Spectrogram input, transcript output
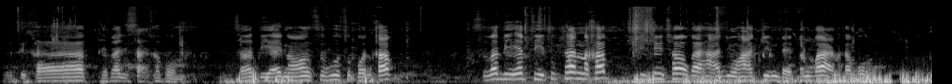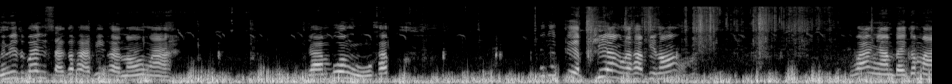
สวัสดีครับเทพบ้านอีสานครับผม สวัสดีไอ้น้องสุภูสุคนครับ สวัสดีเอฟซีทุกท่านนะครับ ที่ชื่นชอบการหาอยู่หากินแบบบ้านๆครับผมวันนี้เทพบ้านอีสานก็พาพี่พาน้องมายามบ่วงหนูครับ นี่ก็เกือบเที่ยงแล้วครับ พี่น้องว่างยามใดก็มา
